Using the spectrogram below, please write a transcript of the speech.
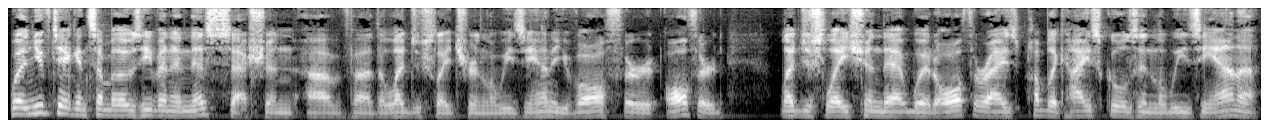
Well, and you've taken some of those even in this session of uh, the legislature in Louisiana. You've authored, authored legislation that would authorize public high schools in Louisiana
